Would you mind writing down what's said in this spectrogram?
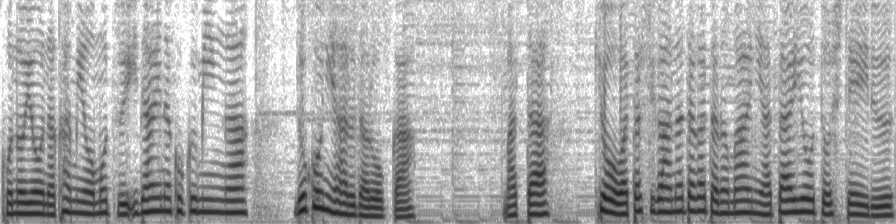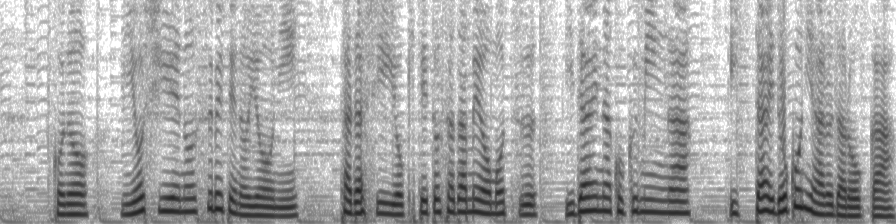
このような神を持つ偉大な国民がどこにあるだろうか。また、今日私があなた方の前に与えようとしている、この見教えのすべてのように、正しい掟と定めを持つ偉大な国民が一体どこにあるだろうか。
